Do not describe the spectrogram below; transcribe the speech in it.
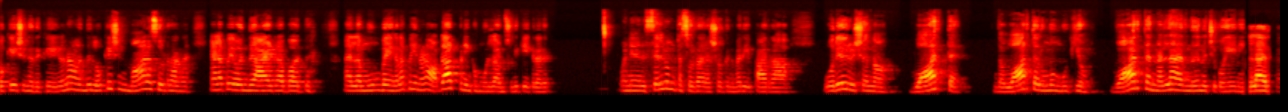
லொக்கேஷன் இருக்குது இல்லைனா வந்து லொக்கேஷன் மாற சொல்கிறாங்க எல்லாம் போய் வந்து ஹைதராபாத் இல்லை மும்பை எங்கெல்லாம் போய் என்னால் அடாப்ட் பண்ணிக்க முடியல அப்படின்னு சொல்லி கேட்குறாரு உடனே அந்த செல்வம்கிட்ட சொல்கிறாரு அசோக் இந்த மாதிரி பாடுறா ஒரே ஒரு விஷயம்தான். வார்த்தை இந்த வார்த்தை ரொம்ப முக்கியம். வார்த்தை நல்லா இருந்ததுன்னு வச்சுக்கோங்க நீ நல்லா இருப்ப.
